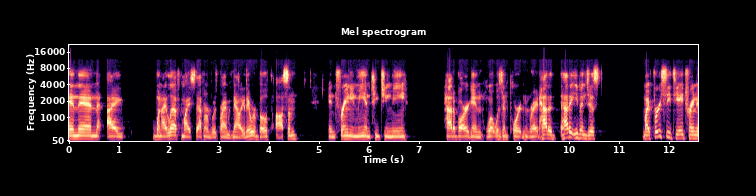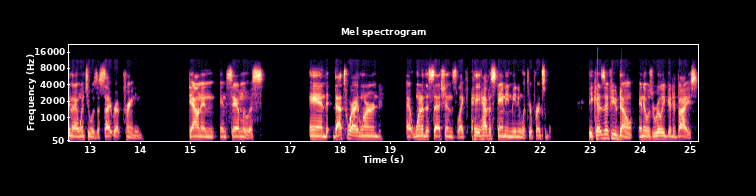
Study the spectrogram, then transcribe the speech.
and then I, when I left, my staff member was Brian McNally. They were both awesome in training me and teaching me how to bargain, what was important, right? How to how to even just my first CTA training that I went to was a site rep training down in in San Luis and that's where I learned at one of the sessions, like, hey, have a standing meeting with your principal. Because if you don't, and it was really good advice,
